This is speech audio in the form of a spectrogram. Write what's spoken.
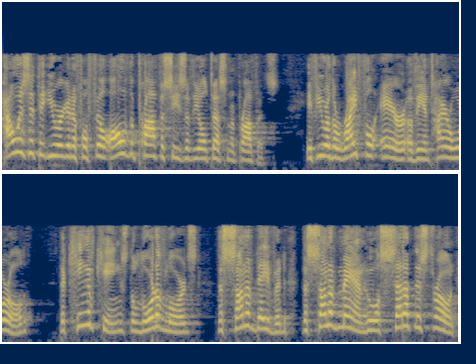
How is it that you are going to fulfill all of the prophecies of the Old Testament prophets? If you are the rightful heir of the entire world, the King of Kings, the Lord of Lords, the Son of David, the Son of Man who will set up this throne,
